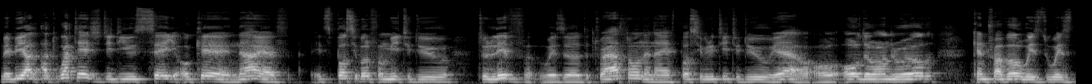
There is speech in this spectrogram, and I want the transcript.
maybe at, at what age did you say, okay, now I have, it's possible for me to do to live with uh, the triathlon, and I have possibility to do yeah all, all around the world, can travel with with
